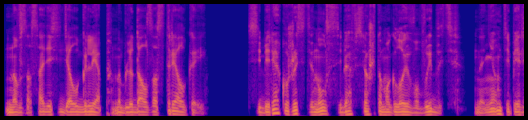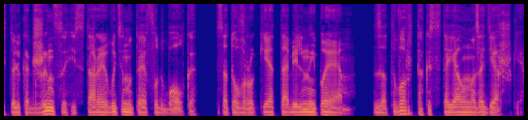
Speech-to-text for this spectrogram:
Но в засаде сидел Глеб, наблюдал за стрелкой. Сибиряк уже стянул с себя все, что могло его выдать. На нем теперь только джинсы и старая вытянутая футболка, зато в руке табельный ПМ. Затвор так и стоял на задержке.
